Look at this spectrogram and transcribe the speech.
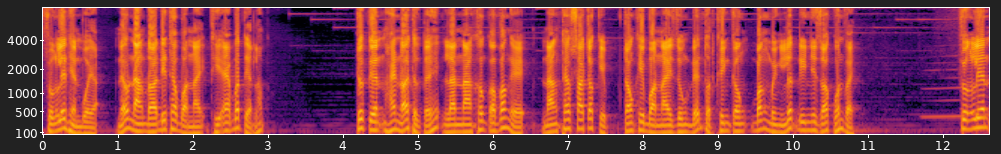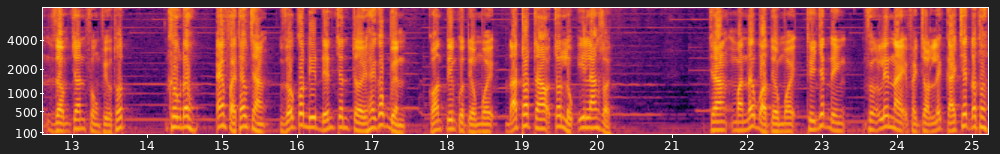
Phượng Liên hiền buổi ạ, nếu nàng đòi đi theo bọn này thì e bất tiện lắm. Trước tiên hãy nói thực tế là nàng không có võ nghệ, nàng theo sao cho kịp, trong khi bọn này dùng đến thuật khinh công băng mình lướt đi như gió cuốn vậy. Phượng Liên dậm chân phùng phiu thốt. Không đâu, em phải theo chàng, dẫu có đi đến chân trời hay góc biển, con tim của tiểu muội đã trót trao cho lục y lang rồi. Chàng mà nỡ bỏ tiểu muội thì nhất định Phượng Liên này phải chọn lấy cái chết đó thôi.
